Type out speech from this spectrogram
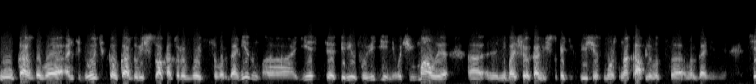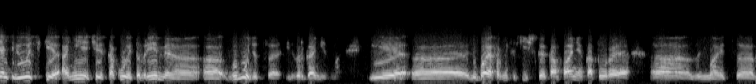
у каждого антибиотика, у каждого вещества, которое вводится в организм, есть период выведения. Очень малое, небольшое количество каких-то веществ может накапливаться в организме. Все антибиотики, они через какое-то время выводятся из организма. И э, любая фармацевтическая компания, которая занимается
